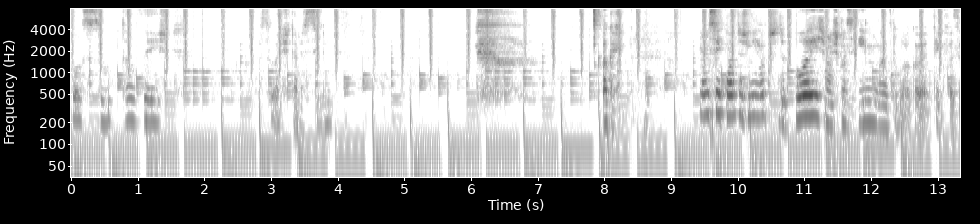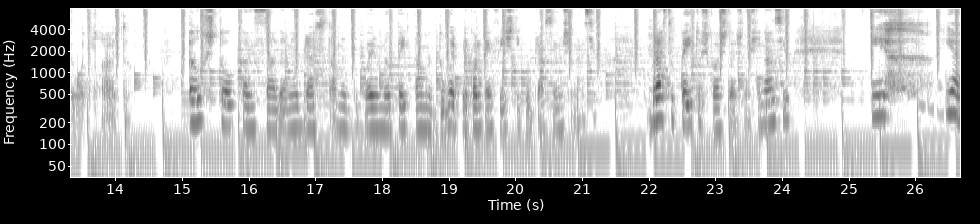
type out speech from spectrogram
posso, talvez, se vai estar assim. Ok. Não sei quantos minutos depois, mas consegui um lado. Agora tenho que fazer o outro lado. Eu estou cansada, meu braço está me doer, meu peito está me doer, porque ontem fiz tipo o braço no ginásio. Braço, peito, as costas no ginásio. E, yeah.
